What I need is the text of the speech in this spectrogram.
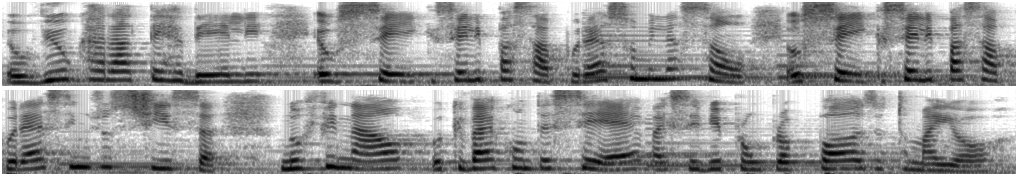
Eu vi o caráter dele, eu sei que se ele passar por essa humilhação, eu sei que se ele passar por essa injustiça, no final o que vai acontecer é vai servir para um propósito maior,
